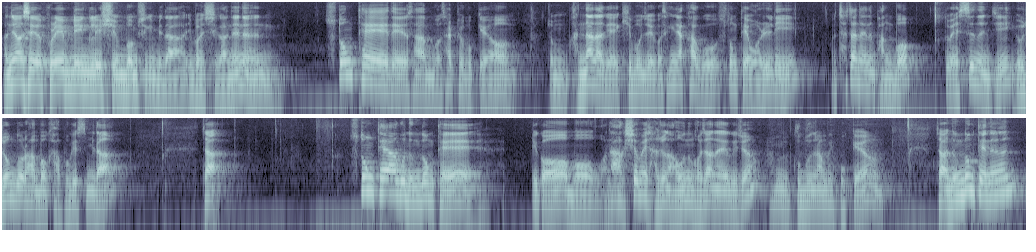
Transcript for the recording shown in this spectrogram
안녕하세요. 브레이브리 잉글리시 윤범식입니다. 이번 시간에는 수동태에 대해서 한번 살펴볼게요. 좀 간단하게 기본적인 거 생략하고 수동태의 원리, 찾아내는 방법, 또 왜 쓰는지 요 정도로 한번 가보겠습니다. 자, 수동태하고 능동태 이거 뭐 워낙 시험에 자주 나오는 거잖아요. 그죠? 한번 구분을 한번 해볼게요. 자, 능동태는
